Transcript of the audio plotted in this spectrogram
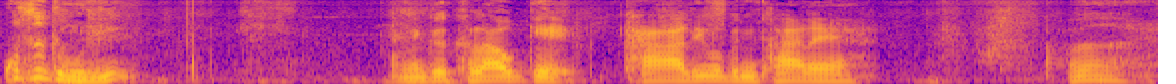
โคตรสะทุนนนั้นก็คาราโอเกะคาที่ว่าเป็นคาอะไรเฮ้ย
